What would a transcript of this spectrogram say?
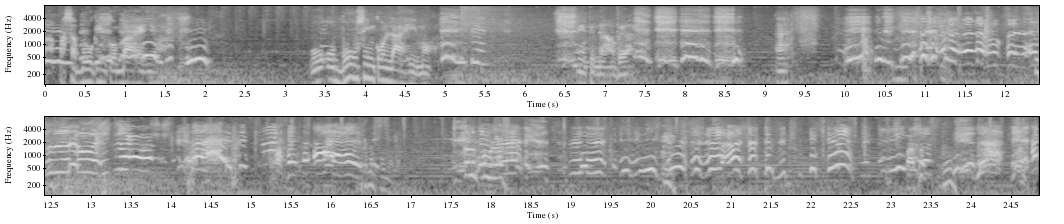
papasabugin ko ang bahay niyo. Uubusin ko ang lahi mo. Naiintindihan ko ba yan? Ha? Kanang pumulat? Pasok. Henry!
